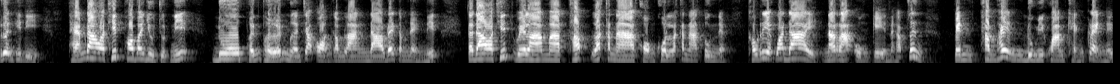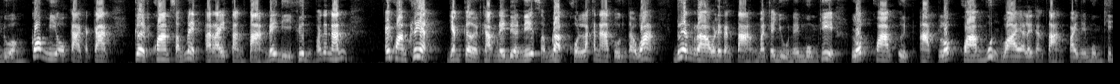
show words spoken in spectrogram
เรื่องที่ดี แถมดาวอาทิตย์พอมาอยู่จุดนี้ ดูเผินๆเหมือนจะอ่อนกำลังดาวได้ตำแหน่งนิด แต่ดาวอาทิตย์เวลามาทับลัคนาของคนลัคนาตุลเนี่ยเขาเรียกว่าได้นระองค์เกณฑ์นะครับ ซึ่งเป็นทำให้ดูมีความแข็งแกร่งในดวง ก็มีโอกาสกับการเกิดความสำเร็จอะไรต่างๆ ได้ดีขึ้น เพราะฉะนั้นไอ้ความเครียดยังเกิดครับในเดือนนี้สำหรับคนลัคนาตุลแต่ว่าเรื่องราวอะไรต่างๆ มันจะอยู่ในมุมที่ลดความอึดอัดลดความวุ่นวายอะไรต่างๆ ไปในมุมที่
